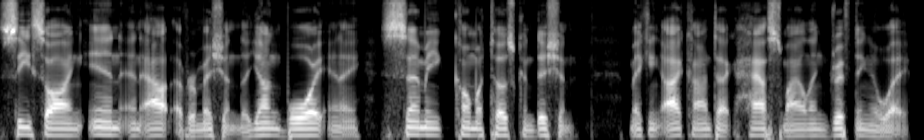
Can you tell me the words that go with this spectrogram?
seesawing in and out of remission, the young boy in a semi comatose condition, making eye contact, half smiling, drifting away,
